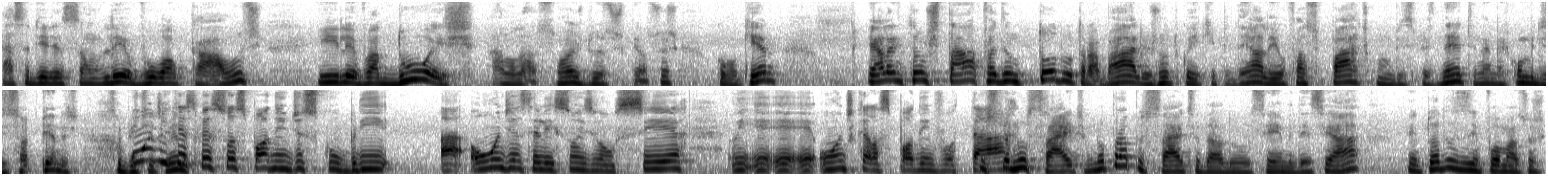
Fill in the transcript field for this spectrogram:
essa direção levou ao caos e levou a duas anulações, duas suspensões, como queira. Ela então está fazendo todo o trabalho junto com a equipe dela, e eu faço parte como vice-presidente, né, mas como disse, apenas substituindo. Onde que as pessoas podem descobrir a, onde as eleições vão ser, onde que elas podem votar? Isso é no site, no próprio site da, do CMDCA, tem todas as informações.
